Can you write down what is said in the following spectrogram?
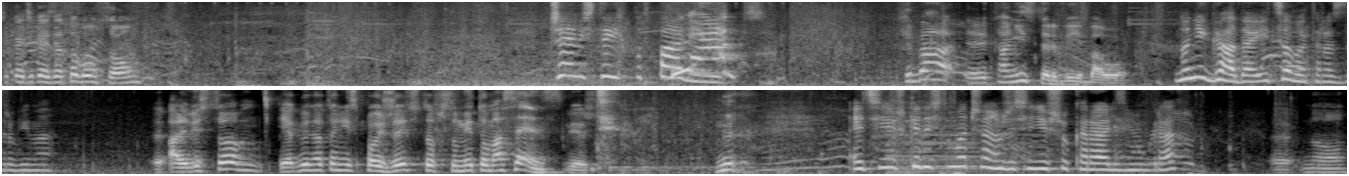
Czekaj, czekaj, za tobą są. Czymś ty ich podpalił! Chyba y, kanister wyjebało. No nie gadaj, i co my teraz zrobimy? Ale wiesz co, jakby na to nie spojrzeć, to w sumie to ma sens, wiesz. Ja ci już kiedyś tłumaczyłam, że się nie szuka realizmu w grach. E, No.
